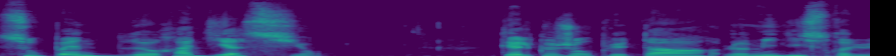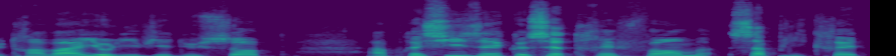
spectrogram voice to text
sous peine de radiation. Quelques jours plus tard, le ministre du Travail, Olivier Dussopt, a précisé que cette réforme s'appliquerait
